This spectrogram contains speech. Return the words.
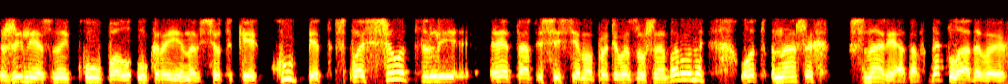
железный купол Украина все-таки купит, спасет ли эта система противовоздушной обороны от наших снарядов. Докладываю,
